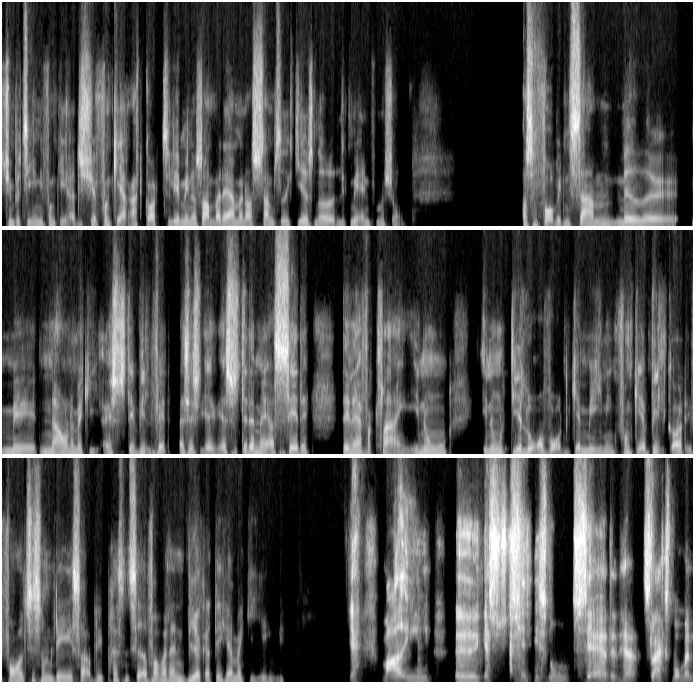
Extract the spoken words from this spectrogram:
sympati egentlig fungerer. Og det synes jeg fungerer ret godt til lige at minde os om, hvad det er, men også samtidig giver os noget lidt mere information. Og så får vi den samme med, øh, med navnemagi. Og jeg synes, det er vildt fedt. Altså, jeg, jeg synes, det der med at sætte den her forklaring i nogle, i nogle dialoger, hvor den giver mening, fungerer vildt godt i forhold til som læser at blive præsenteret for, hvordan virker det her magi egentlig. Ja, meget enig. Øh, jeg synes tit i sådan nogle serier af den her slags, hvor man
